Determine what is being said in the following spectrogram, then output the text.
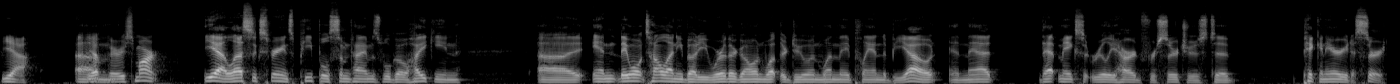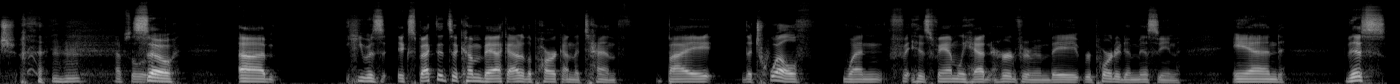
Yeah. yep. Um, Very smart. yeah, less experienced people sometimes will go hiking, uh, and they won't tell anybody where they're going, what they're doing, when they plan to be out, and that that makes it really hard for searchers to pick an area to search. Absolutely. so, um, he was expected to come back out of the park on the 10th. By the 12th, when f- his family hadn't heard from him, they reported him missing, and this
